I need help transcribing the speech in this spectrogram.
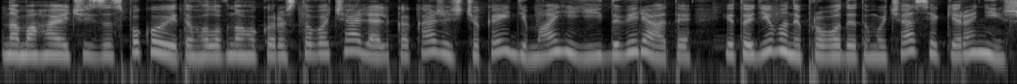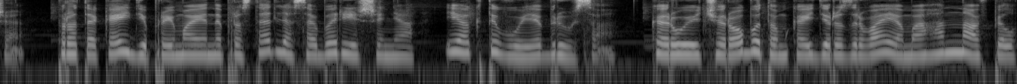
Намагаючись заспокоїти головного користувача, лялька каже, що Кейді має їй довіряти, і тоді вони проводитимуть час, як і раніше. Проте Кейді приймає непросте для себе рішення і активує Брюса. Керуючи роботом, Кейді розриває Меган навпіл,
